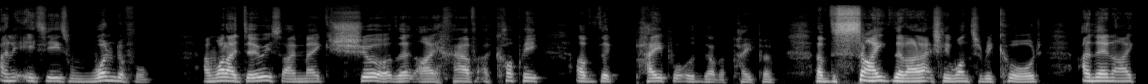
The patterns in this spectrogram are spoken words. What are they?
and it is wonderful. And what I do is I make sure that I have a copy of the paper, not the paper, of the site that I actually want to record. And then I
